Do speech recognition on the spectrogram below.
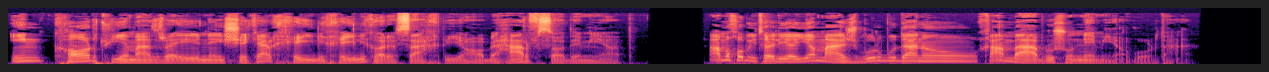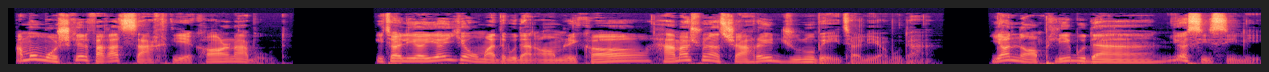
این کار توی مزرعه نیشکر خیلی خیلی کار سختیه ها به حرف ساده میاد. اما خب ایتالیایی مجبور بودن و خم به ابروشون نمی آوردن. اما مشکل فقط سختی کار نبود. ایتالیایی که اومده بودن آمریکا همشون از شهرهای جنوب ایتالیا بودن. یا ناپلی بودن یا سیسیلی.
